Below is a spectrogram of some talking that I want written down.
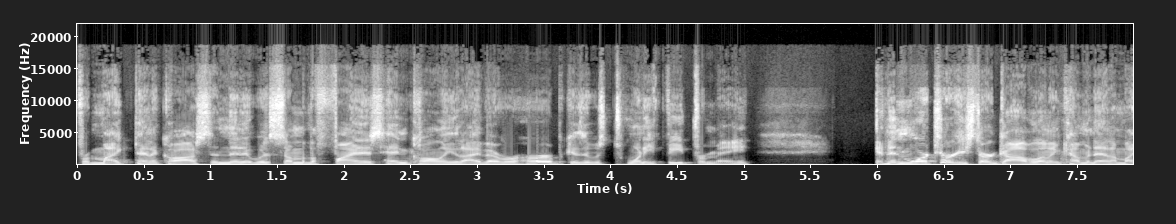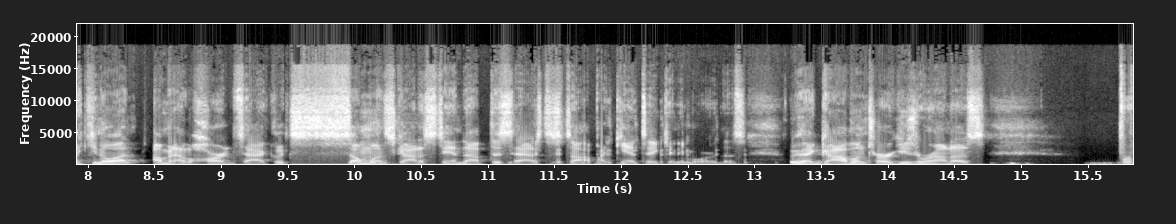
from Mike Pentecost. And then it was some of the finest hen calling that I've ever heard because it was 20 feet from me. And then more turkeys start gobbling and coming in. I'm like, you know what? I'm gonna have a heart attack. Like someone's got to stand up. This has to stop. I can't take any more of this. We've had gobbling turkeys around us for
